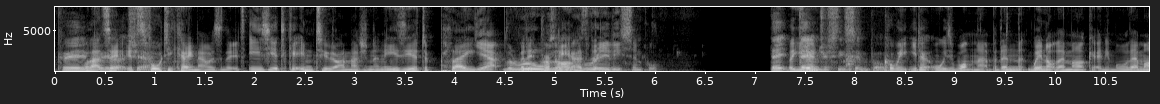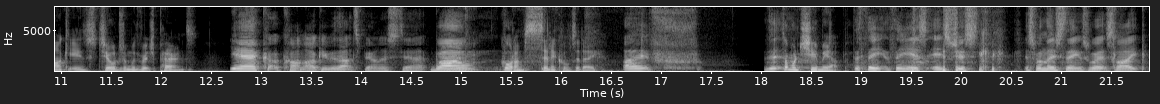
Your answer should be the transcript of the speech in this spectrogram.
pretty, Well, that's pretty it. much, It's yeah. 40k now, isn't it? It's easier to get into, I imagine, and easier to play. Yeah, the rules are has the- really simple. Da- But dangerously simple. Cool. You don't always want that, but then we're not their market anymore. Their market is children with rich parents. Yeah, I can't argue with that, to be honest. Yeah. Well, Um, God, I'm cynical today. I. The, Someone cheer me up. the thing, the thing is, it's just. it's one of those things where it's like,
